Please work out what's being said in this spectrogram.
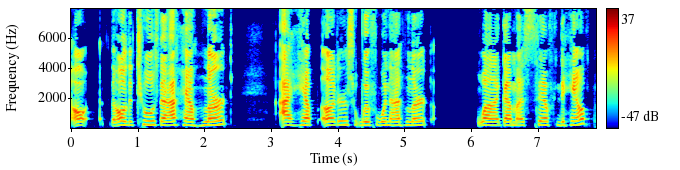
all all the tools that I have learned I help others with what I learned while I got myself the help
